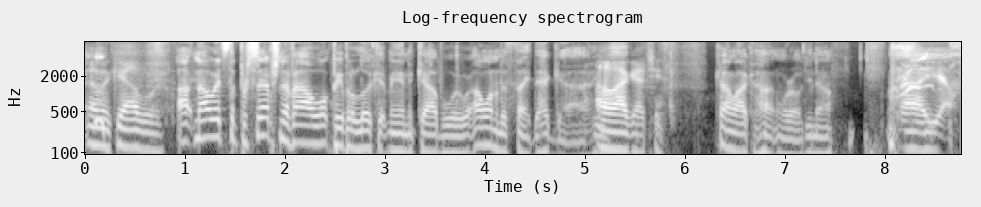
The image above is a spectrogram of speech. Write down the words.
of a cowboy. Uh, no, it's the perception of how I want people to look at me in the cowboy. world. I want them to think that guy. Oh, I got you. kind of like the hunting world, you know. Uh, yeah.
